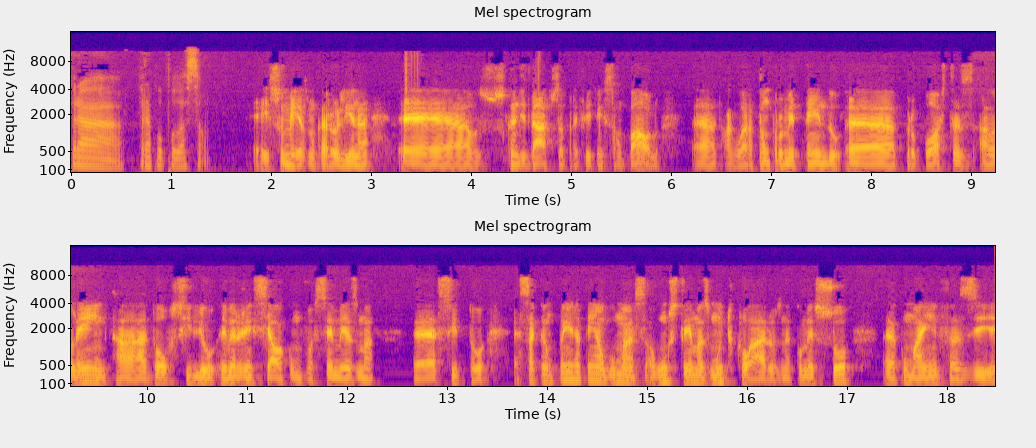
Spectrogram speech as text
para a população? É isso mesmo, Carolina. É, os candidatos a prefeito em São Paulo agora estão prometendo é, propostas além uh, do auxílio emergencial, como você mesma é, citou. Essa campanha já tem algumas, alguns temas muito claros. Né? Começou com uma ênfase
